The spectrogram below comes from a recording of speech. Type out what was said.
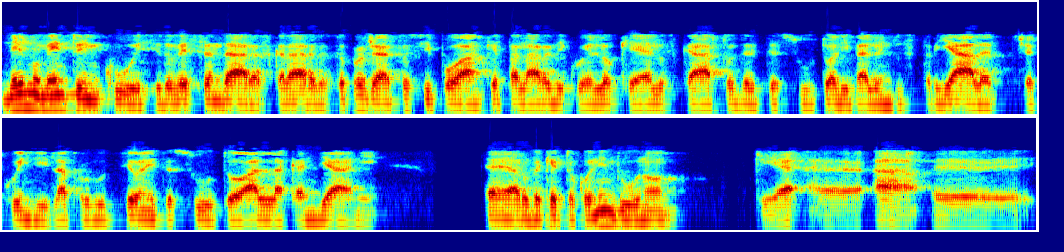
Nel momento in cui si dovesse andare a scalare questo progetto, si può anche parlare di quello che è lo scarto del tessuto a livello industriale, cioè quindi la produzione di tessuto alla Candiani eh, a Rubechetto con Induno, che eh, ha eh,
